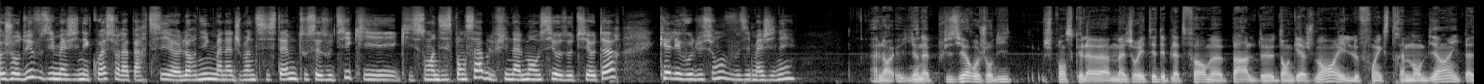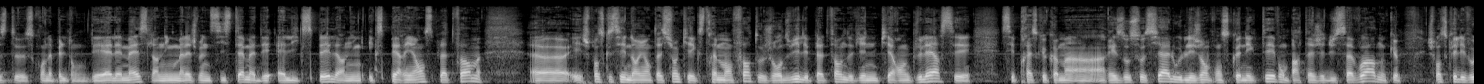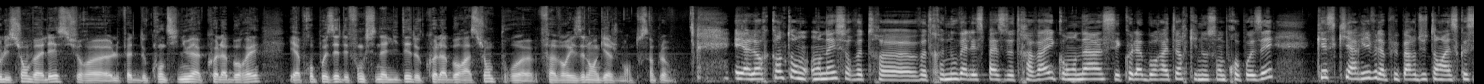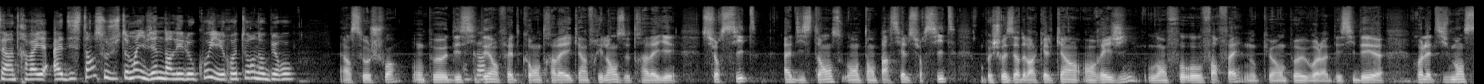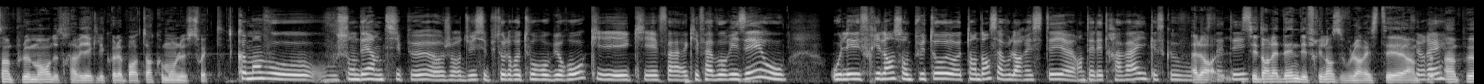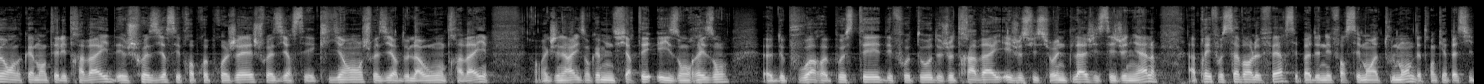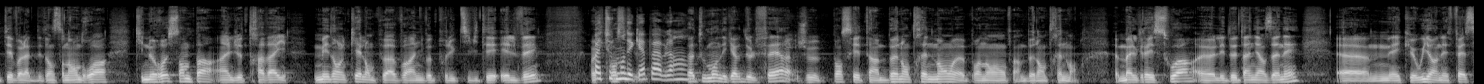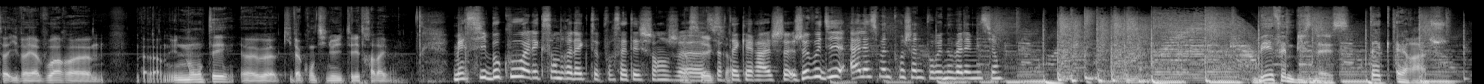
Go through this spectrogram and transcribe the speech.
Aujourd'hui, vous imaginez quoi sur la partie euh, Learning Management System, tous ces outils qui, qui sont indispensables finalement aussi aux outils auteurs? Quelle évolution vous imaginez? Alors, il y en a plusieurs aujourd'hui je pense que la majorité des plateformes parlent d'engagement et ils le font extrêmement bien. Ils passent de ce qu'on appelle donc des LMS, Learning Management System, à des LXP, Learning Experience Platform. Euh, et je pense que c'est une orientation qui est extrêmement forte. Aujourd'hui, les plateformes deviennent une pierre angulaire. C'est presque comme un, réseau social où les gens vont se connecter, vont partager du savoir. Donc, je pense que l'évolution va aller sur euh, le fait de continuer à collaborer et à proposer des fonctionnalités de collaboration pour euh, favoriser l'engagement, tout simplement. Et alors, quand on est sur votre, euh, votre nouvel espace de travail, quand on a ces collaborateurs qui nous sont proposés, qu'est-ce qui arrive la plupart du temps? Est-ce que c'est un travail à distance ou justement ils viennent dans les locaux et ils retournent au bureau? Alors c'est au choix. On peut décider en fait quand on travaille avec un freelance de travailler sur site à distance ou en temps partiel sur site. On peut choisir d'avoir quelqu'un en régie ou en au forfait. Donc euh, on peut voilà décider euh, relativement simplement de travailler avec les collaborateurs comme on le souhaite. Comment vous, vous sondez un petit peu aujourd'hui? C'est plutôt le retour au bureau qui, qui, est, qui est favorisé ou ou les freelances ont plutôt tendance à vouloir rester euh, en télétravail? Qu'est-ce que vous Alors, c'est dans l'ADN des freelances de vouloir rester un peu, un peu, en, quand même en télétravail, de choisir ses propres projets, choisir ses clients, choisir de là où on travaille. En règle générale, ils ont quand même une fierté et ils ont raison euh, de pouvoir poster des photos de je travaille et je suis sur une plage et c'est génial. Après, il faut savoir le faire. C'est pas donné forcément à tout le monde d'être en capacité, voilà, d'être dans un endroit qui ne ressemble pas à un lieu de travail, mais dans lequel on peut avoir un niveau de productivité élevé pas tout le monde est capable. Hein. Pas tout le monde est capable de le faire. Je pense qu'il a un bon entraînement euh, pendant, enfin, un bon entraînement, euh, malgré soi, euh, les deux dernières années. mais que oui, en effet, ça, il va y avoir une montée qui va continuer du télétravail. Merci beaucoup, Alexandre Lecte, pour cet échange sur Tech RH. Je vous dis à la semaine prochaine pour une nouvelle émission. BFM Business, Tech RH.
